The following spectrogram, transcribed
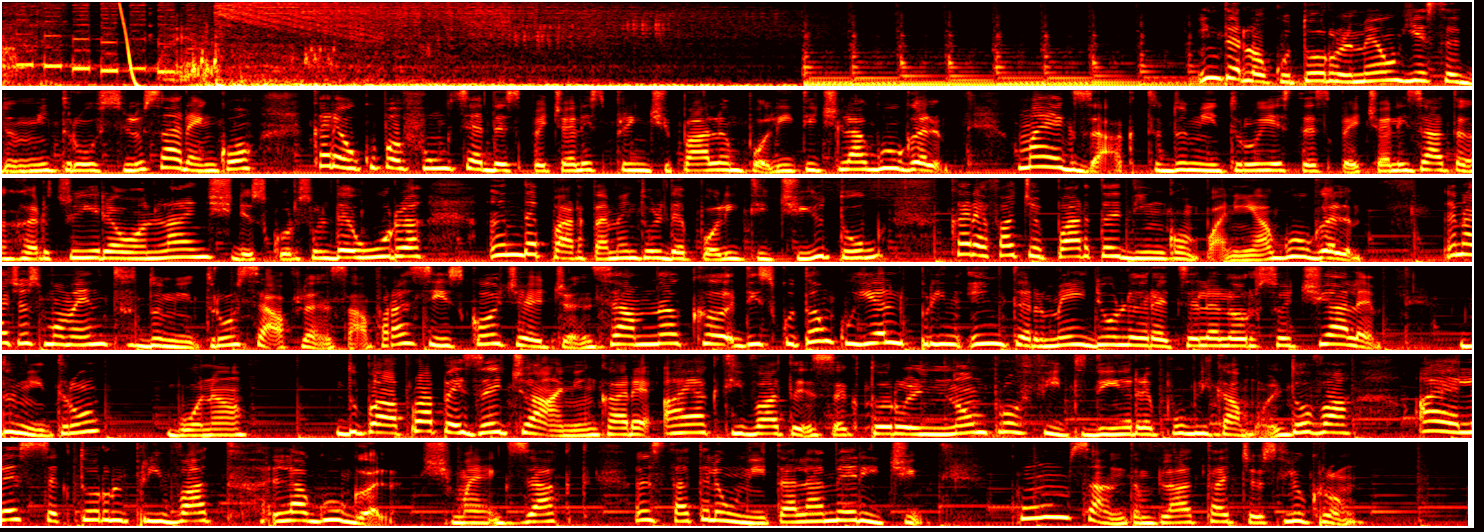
Interlocutorul meu este Dumitru Slusarenko, care ocupă funcția de specialist principal în politici la Google. Mai exact, Dumitru este specializat în hărțuire online și discursul de ură în departamentul de politici YouTube, care face parte din compania Google. În acest moment, Dumitru se află în San Francisco, ceea ce înseamnă că discutăm cu el prin intermediul rețelelor sociale. Dumitru, bună! După aproape 10 ani în care ai activat în sectorul non-profit din Republica Moldova, ai ales sectorul privat la Google și mai exact în Statele Unite ale Americii. Cum s-a întâmplat acest lucru?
